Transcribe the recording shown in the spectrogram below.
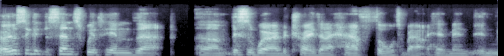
I also get the sense with him that um, this is where I betray that I have thought about him in, in,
